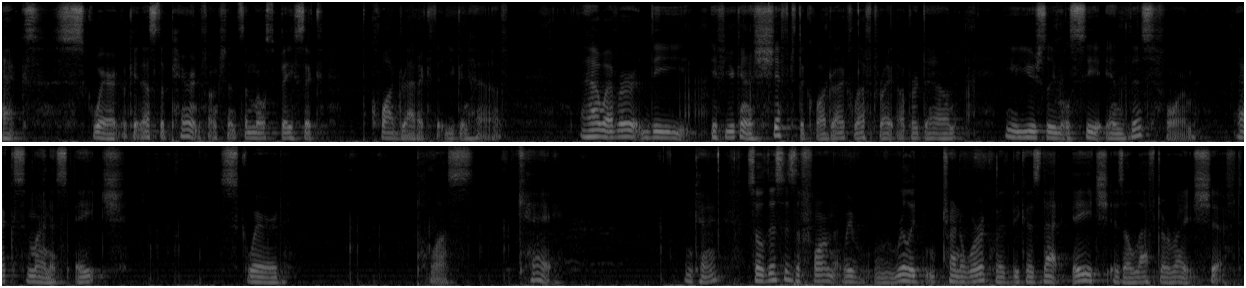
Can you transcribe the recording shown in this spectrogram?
x squared. Okay, that's the parent function. It's the most basic quadratic that you can have. However, the if you're going to shift the quadratic left, right, up, or down, you usually will see it in this form, x minus h squared plus k. Okay, so this is the form that we're really trying to work with because that h is a left or right shift.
